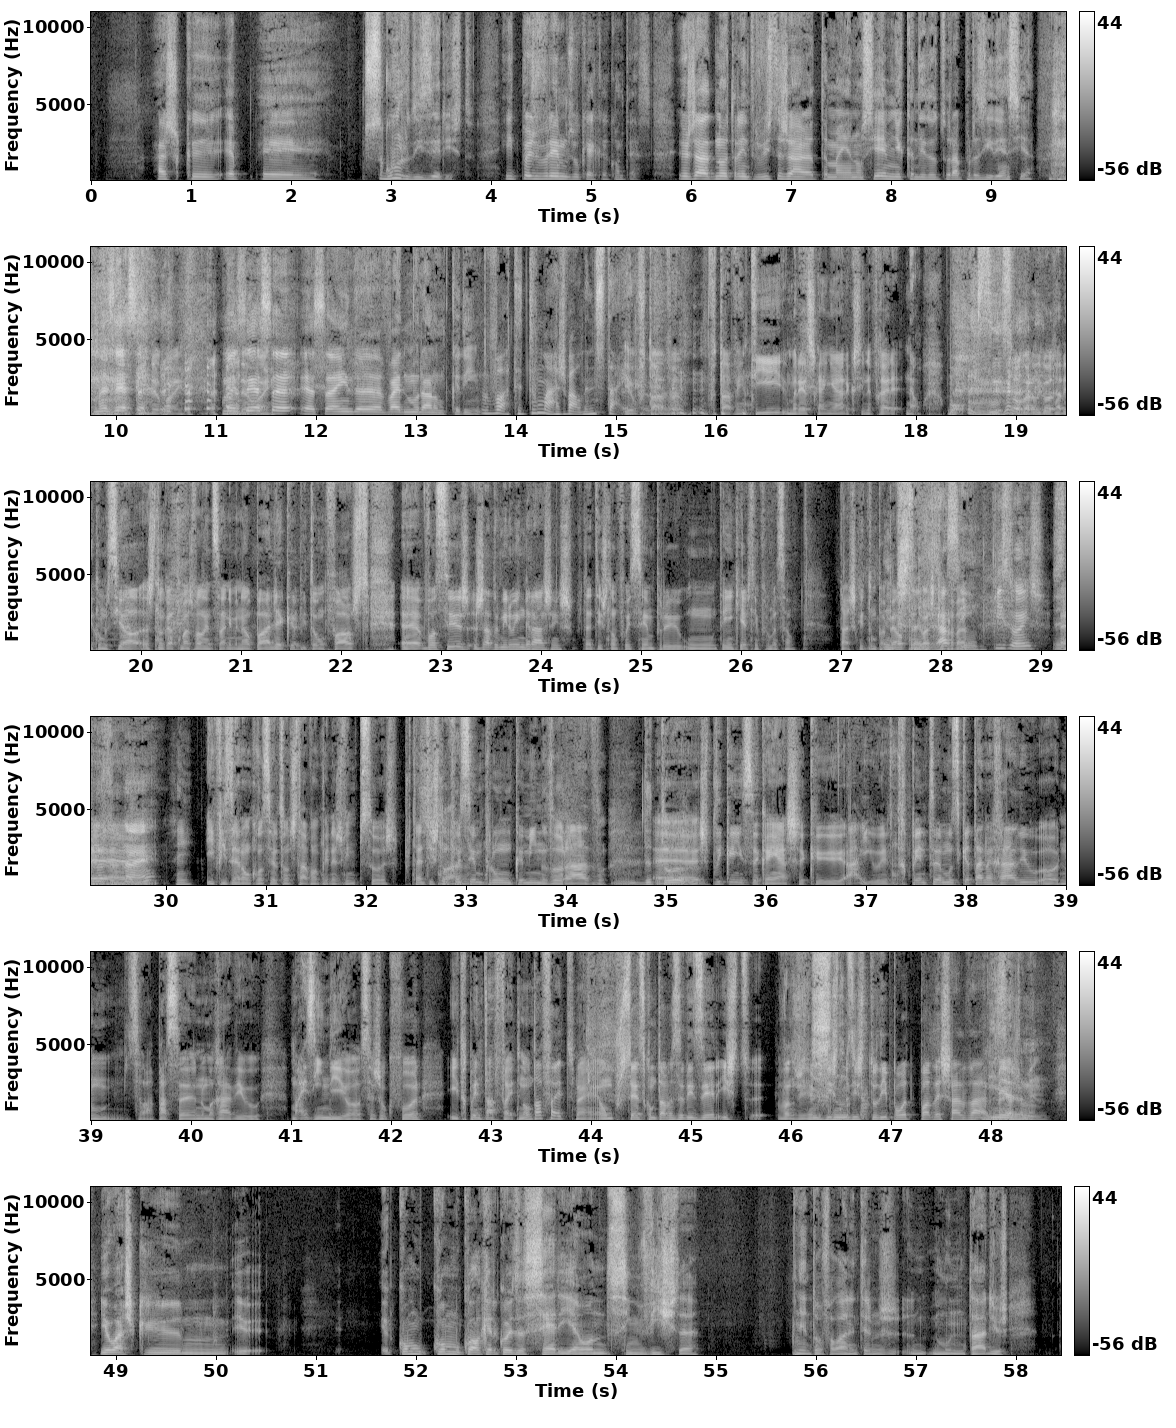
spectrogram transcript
acho que é, é seguro dizer isto. E depois veremos o que é que acontece. Eu já, noutra entrevista, já também anunciei a minha candidatura à presidência, mas essa, Ainda bem. mas ainda essa, bem. essa ainda vai demorar um bocadinho. Vota Tomás Wallenstein. Eu votava, votava em ti, mereces ganhar, Cristina Ferreira? Não. Bom, se só agora ligou a rádio comercial, estão cá Tomás Valentine e Manel Palha, Capitão Fausto. Uh, vocês já dormiram em garagens, portanto, isto não foi sempre um. Tem aqui esta informação. Está escrito num papel, portanto, eu acho que é Ah, verdade. sim, pisões, É, não é? Sim. E fizeram um concerto onde estavam apenas 20 pessoas. Portanto, isto não foi Claro. sempre um caminho dourado. De Eh, todo. expliquem isso a quem acha que ai, de repente a música está na rádio, ou num, sei lá, passa numa rádio mais indie, ou seja o que for, e de repente está feito. Não está feito, não é? É um processo, como estavas a dizer, isto, eh, vamos vivemos isto, mas isto tudo dia para o outro pode deixar de dar. Mesmo. Exatamente. Eu acho que hum, eu- eu- como, como qualquer coisa séria onde se invista, nem estou a falar em termos monetários,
